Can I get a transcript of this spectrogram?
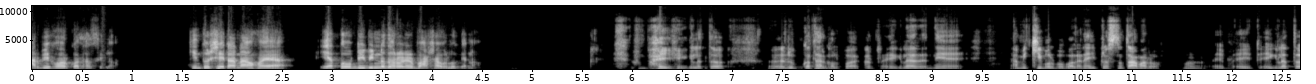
আরবি হওয়ার কথা ছিল। কিন্তু সেটা না হয়া এত বিভিন্ন ধরনের ভাষা হলো কেন? ভাই এগুলো তো রূপকথার গল্প এখন। এগুলা নিয়ে আমি কি বলব বলেন? এই প্রশ্ন তো আমারও। হুম? এই এই এগুলা তো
